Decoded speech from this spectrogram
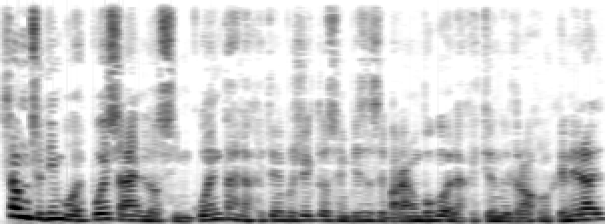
Ya mucho tiempo después, ya en los 50, la gestión de proyectos se empieza a separar un poco de la gestión del trabajo en general,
